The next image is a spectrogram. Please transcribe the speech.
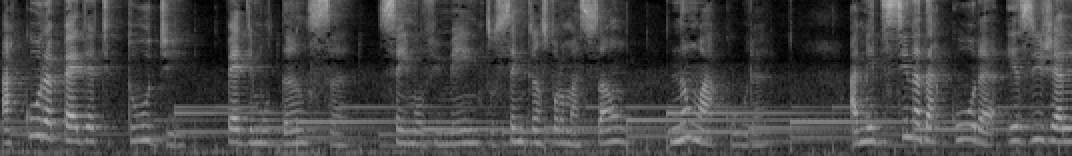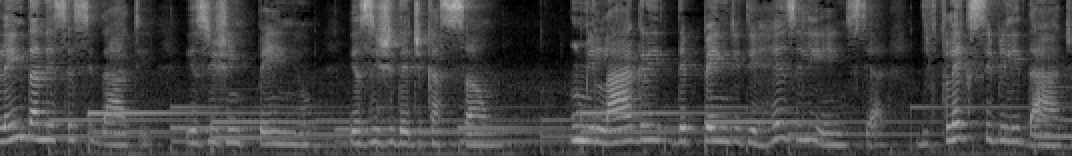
A cura pede atitude, pede mudança. Sem movimento, sem transformação, não há cura. A medicina da cura exige além da necessidade, exige empenho, exige dedicação um milagre depende de resiliência, de flexibilidade,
